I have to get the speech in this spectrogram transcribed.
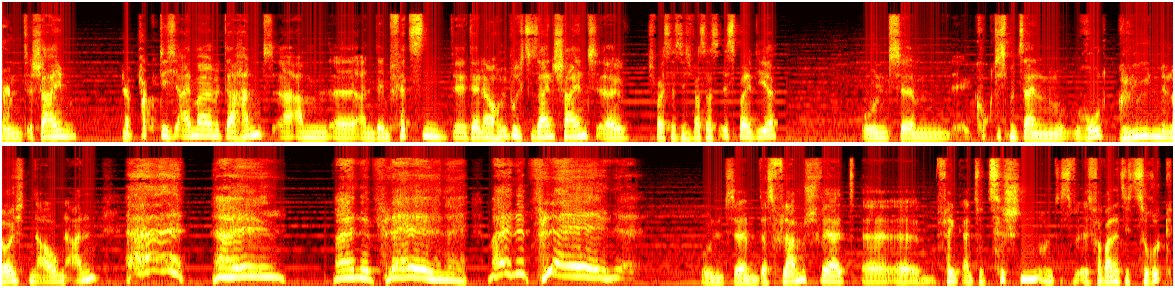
Und Shahim, er packt dich einmal mit der Hand äh, am, äh, an dem Fetzen, der, der noch übrig zu sein scheint. Äh, ich weiß jetzt nicht, was das ist bei dir. Und ähm, guckt dich mit seinen rot glühenden, leuchtenden Augen an. Ah, nein, meine Pläne, meine Pläne. Und ähm, das Flammenschwert äh, äh, fängt an zu zischen und es, es verwandelt sich zurück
